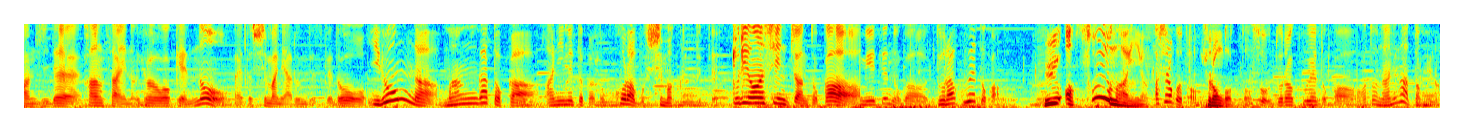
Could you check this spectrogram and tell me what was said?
感じで関西の兵庫県の、えっと島にあるんですけどいろんな漫画とかアニメとかとコラボしまくってて「クレヨンしんちゃん」とか見えてんのが「ドラクエ」とか。え、あ、そうなんや。あ知らんかった？知らんかった。そうドラクエとか。あと何があったっけな？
